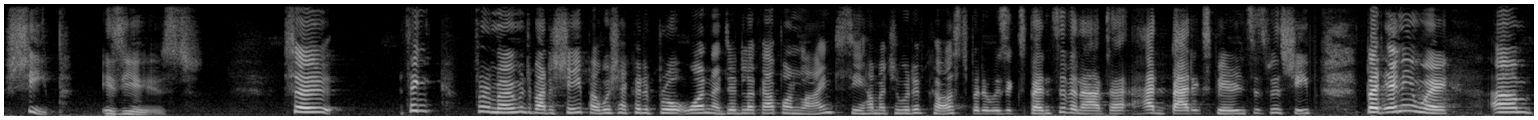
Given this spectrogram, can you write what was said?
sheep is used. So think for a moment about a sheep. I wish I could have brought one. I did look up online to see how much it would have cost, but it was expensive and I've had bad experiences with sheep. But anyway, um,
